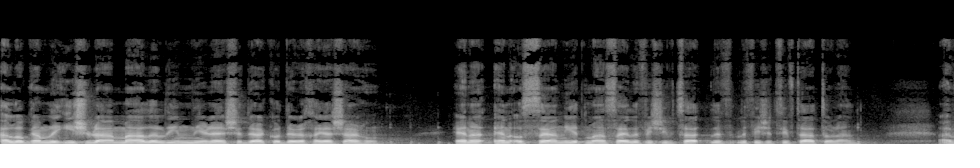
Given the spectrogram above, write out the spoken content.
הלא גם לאיש רע מעללים נראה שדרכו דרך הישר הוא. הן, הן עושה אני את מעשיי לפי, שבצה, לפי שציוותה התורה. I'm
